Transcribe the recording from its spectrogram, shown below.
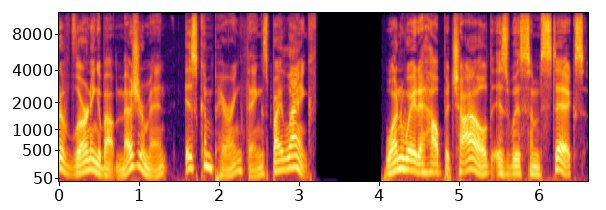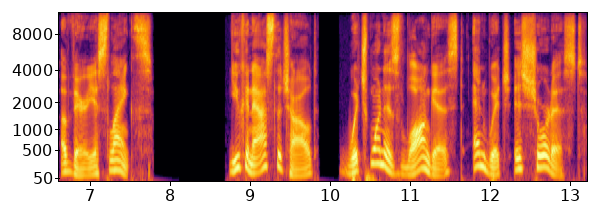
of learning about measurement is comparing things by length. One way to help a child is with some sticks of various lengths. You can ask the child which one is longest and which is shortest.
